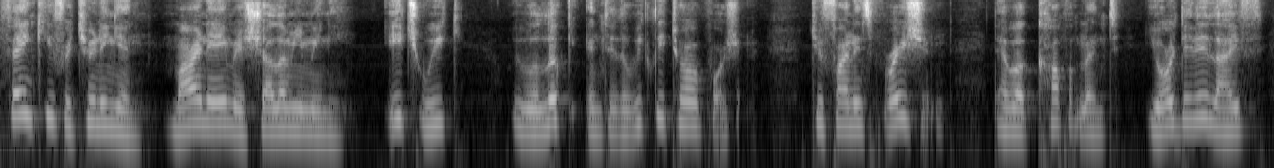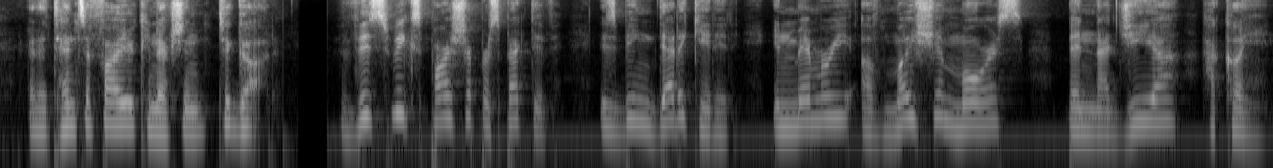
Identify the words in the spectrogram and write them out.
Thank you for tuning in. My name is Shalom Yamini. Each week, we will look into the weekly Torah portion to find inspiration that will complement your daily life and intensify your connection to God. This week's Parsha Perspective is being dedicated in memory of Moshe Morris ben Nagiah HaKohen.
